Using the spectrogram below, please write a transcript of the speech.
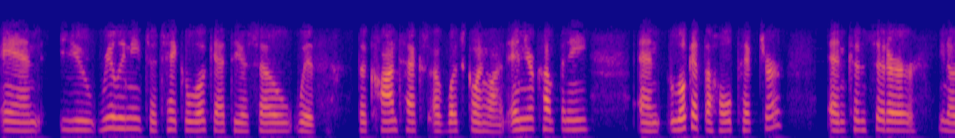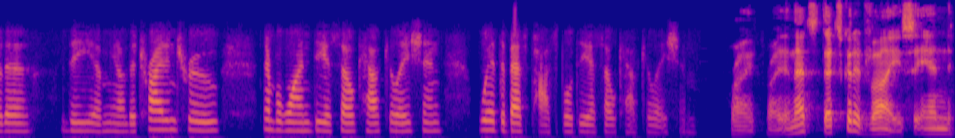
and you really need to take a look at DSO with the context of what's going on in your company, and look at the whole picture, and consider you know the the um, you know the tried and true number one DSO calculation with the best possible DSO calculation. Right, right, and that's that's good advice. And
